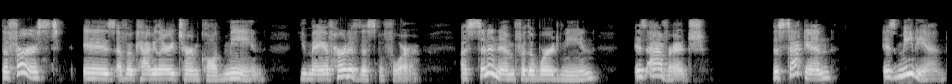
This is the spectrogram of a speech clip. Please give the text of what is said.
The first is a vocabulary term called mean. You may have heard of this before. A synonym for the word mean is average. The second is median.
